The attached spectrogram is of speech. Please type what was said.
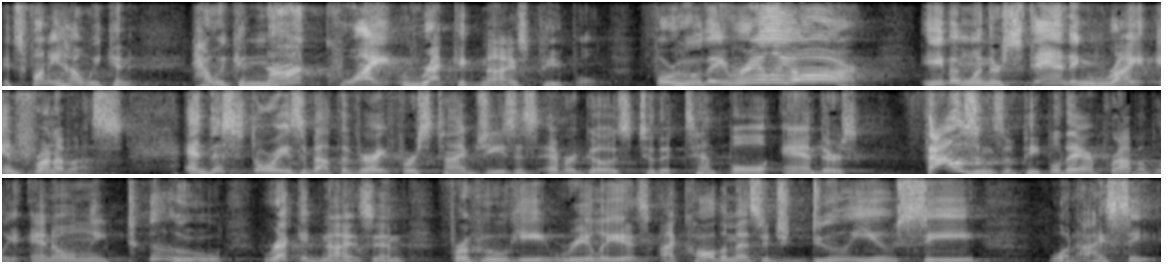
It's funny how we can how we cannot quite recognize people for who they really are, even when they're standing right in front of us. And this story is about the very first time Jesus ever goes to the temple, and there's thousands of people there probably, and only two recognize him for who he really is. I call the message, Do You See What I See?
